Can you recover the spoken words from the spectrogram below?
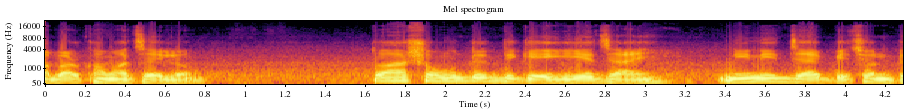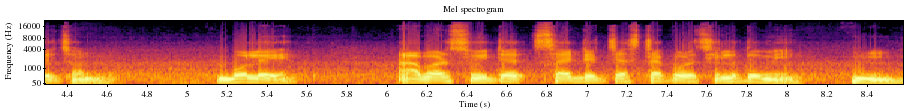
আবার ক্ষমা চাইলো। তোহা সমুদ্রের দিকে এগিয়ে যায়। নিনিদ যায় পেছন পেছন। বলে, আবার সুইটার সাইডের চেষ্টা করেছিলে তুমি? হুম।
